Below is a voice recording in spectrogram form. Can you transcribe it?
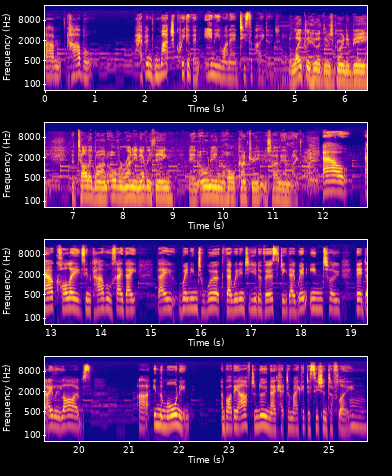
um, Kabul happened much quicker than anyone anticipated. The likelihood there's going to be the Taliban overrunning everything and owning the whole country is highly unlikely. Our our colleagues in Kabul say they they went into work, they went into university, they went into their daily lives uh, in the morning, and by the afternoon they'd had to make a decision to flee. Mm.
